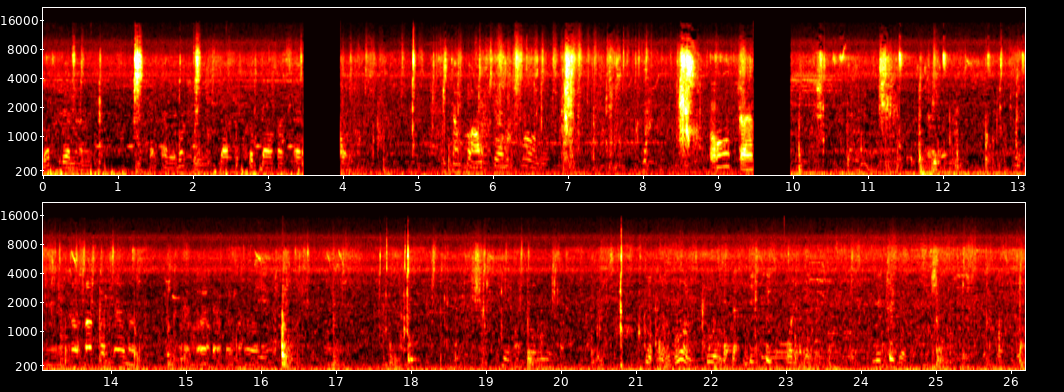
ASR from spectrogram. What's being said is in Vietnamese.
bớt bên này các anh bớt thì đã tiếp tục đo ta sẽ trong lòng trên ngon ok. Hãy subscribe cho kênh Ghiền Mì Gõ Để không bỏ lỡ những video hấp dẫn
